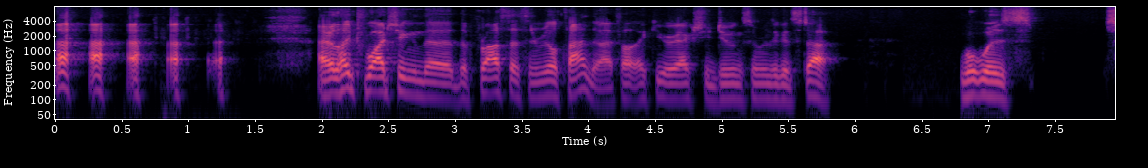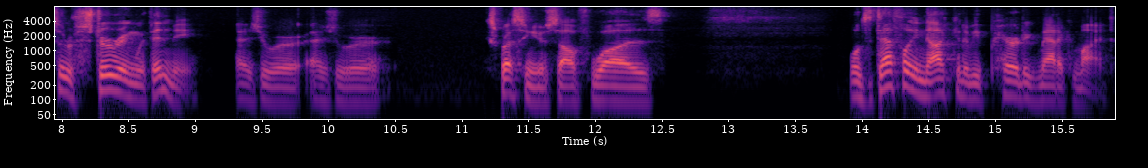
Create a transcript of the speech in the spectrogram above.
I liked watching the the process in real time though. I felt like you were actually doing some really good stuff. What was sort of stirring within me as you were as you were expressing yourself was well it's definitely not going to be paradigmatic mind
